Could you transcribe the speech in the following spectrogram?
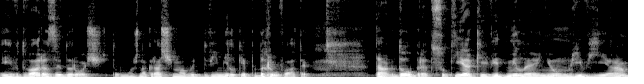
І в два рази дорожче. То можна краще, мабуть, дві мілки подарувати. Так, добре, цукерки від Millennium Riviera.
